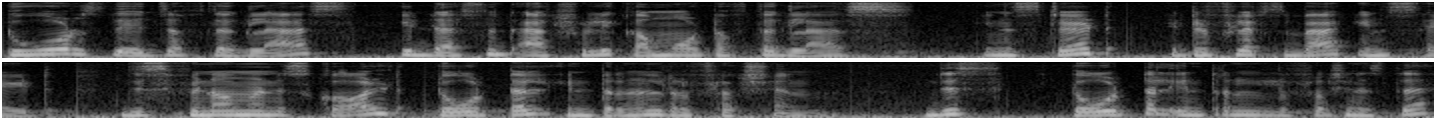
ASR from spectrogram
towards the edge of the glass, it doesn't actually come out of the glass. Instead, it reflects back inside. This phenomenon is called total internal reflection. This total internal reflection is the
